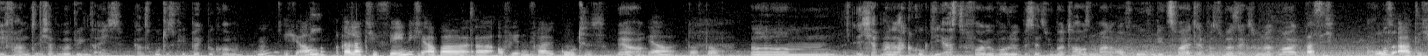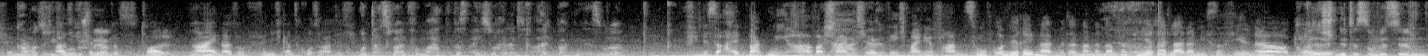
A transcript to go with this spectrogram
Ich fand, ich habe überwiegend eigentlich ganz gutes Feedback bekommen. Hm, ich auch. Relativ wenig, aber äh, auf jeden Fall Gutes. Ja. Ja, doch, doch. Ähm, ich habe mal nachgeguckt, die erste Folge wurde bis jetzt über 1000 Mal aufgerufen, die zweite etwas über 600 Mal. Was ich großartig finde. Kann man sich nicht also drüber ich finde beschweren. das ist toll. Ja. Nein, also finde ich ganz großartig. Und das für ein Format, das eigentlich so relativ altbacken ist, oder? Findest du altbacken? Ja, wahrscheinlich Ja, irgendwie. Ich meine, wir fahren Zug und wir reden halt miteinander. Da Ja. passiert halt leider nicht so viel, ne? Okay. Aber der Schnitt ist so ein bisschen,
